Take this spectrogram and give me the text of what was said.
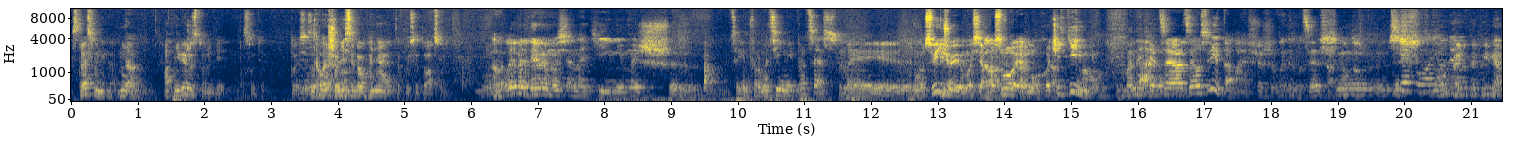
Стресс вынекает? Ну, Да. от невежества людей, по сути. То есть из-за А того, вы- что они ну- себя вгоняют в такую ситуацию. Але- Коли ми дивимося на тіні, ми ж е, це інформаційний процес. Ми е, освічуємося Да. по-своєму, хоч і тінню. У мене Так, є Це, це освіта. Має ще ж виникнути. Це ж? Ну, то- ну, ж Ну, пример,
